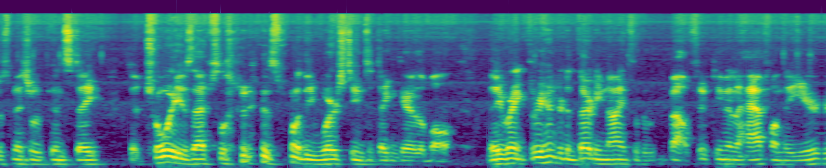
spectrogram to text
just mentioned with Penn State. But Troy is absolutely is one of the worst teams at taking care of the ball. They rank 339th with about 15 and a half on the year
